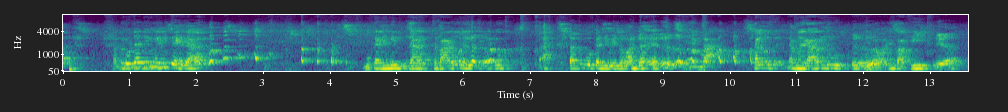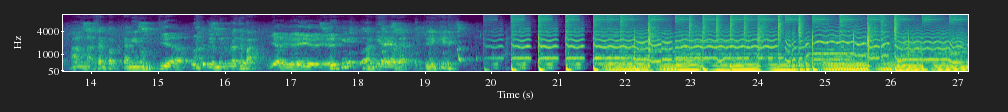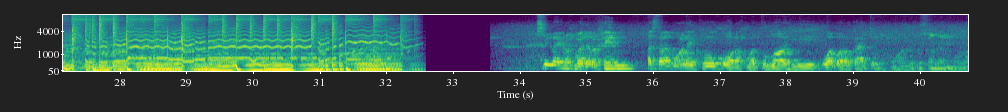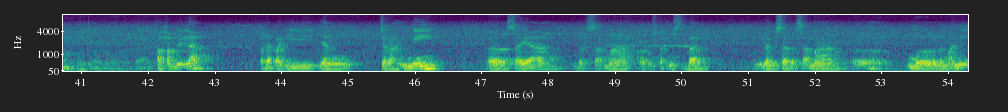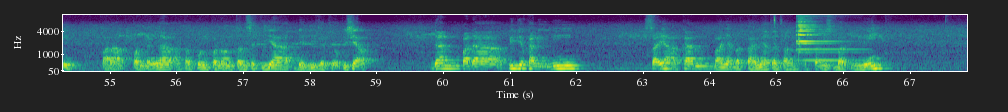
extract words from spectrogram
Udah dingin tehnya. bukan ingin udah separuh lagi tinggal tuh. Tapi bukan diminum anak ya. Ya, enggak kalau sama sekarang tuh dibawanya kopi Iya. ah nggak sempat kita minum Iya. Belum minum lagi pak Iya, iya, iya, iya. bagi saya pak sedikit Bismillahirrahmanirrahim. Assalamualaikum warahmatullahi wabarakatuh. Waalaikumsalam warahmatullahi wabarakatuh Alhamdulillah pada pagi yang cerah ini eh, saya bersama eh, Ustadz Misbar Alhamdulillah bisa bersama eh, menemani para pendengar ataupun penonton setia Dedi Zeti Official. Dan pada video kali ini saya akan banyak bertanya tentang Ustadz Misbar ini.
